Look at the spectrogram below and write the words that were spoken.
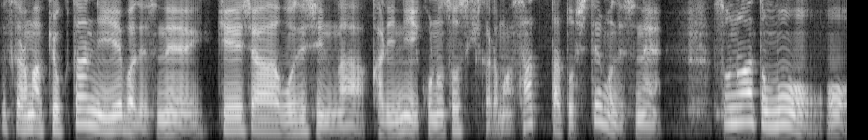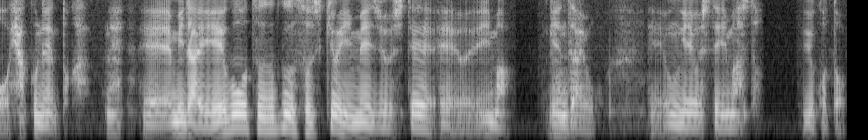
ですからまあ極端に言えばですね経営者ご自身が仮にこの組織からまあ去ったとしてもですねその後も100年とかね、えー、未来永劫続く組織をイメージをして、えー、今現在を運営をしていますということ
